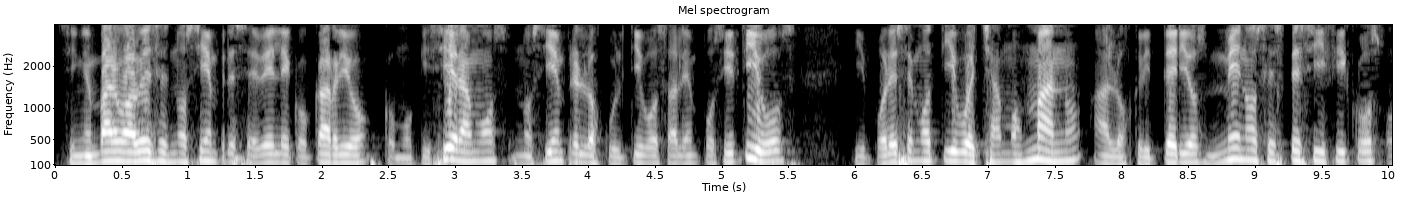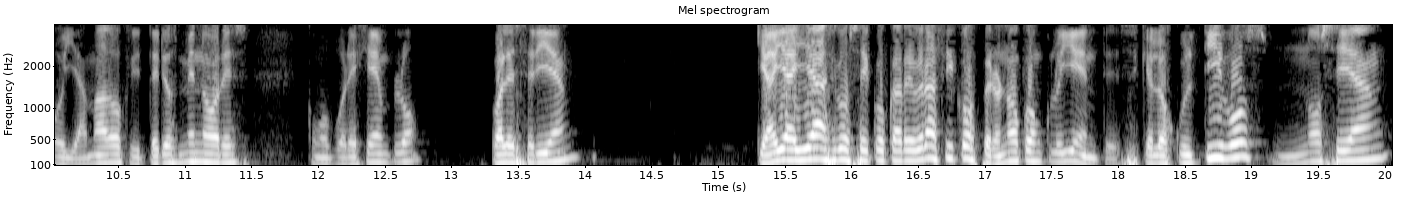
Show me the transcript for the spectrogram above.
Sin embargo, a veces no siempre se ve el ecocardio como quisiéramos, no siempre los cultivos salen positivos y por ese motivo echamos mano a los criterios menos específicos o llamados criterios menores, como por ejemplo, ¿cuáles serían? Que haya hallazgos ecocardiográficos pero no concluyentes, que los cultivos no sean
